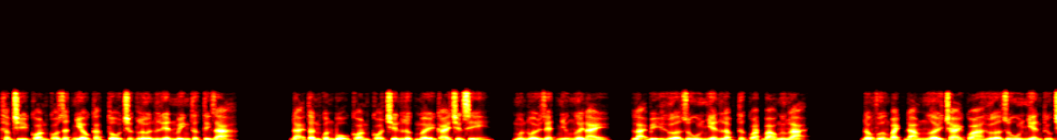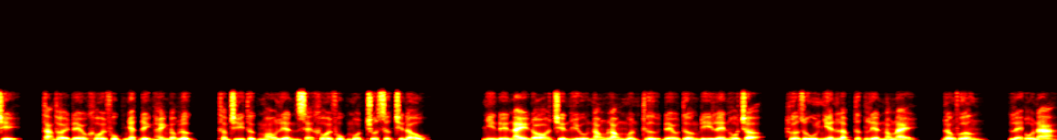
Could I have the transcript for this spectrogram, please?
thậm chí còn có rất nhiều các tổ chức lớn liên minh thức tỉnh giả. Đại tần quân bộ còn có chiến lược mấy cái chiến sĩ, muốn đuổi giết những người này, lại bị hứa du nhiên lập tức quát bảo ngưng lại. Đông phương bạch đám người trải qua hứa du nhiên cứu trị, tạm thời đều khôi phục nhất định hành động lực, thậm chí thực mau liền sẽ khôi phục một chút sức chiến đấu. Nhìn đến này đó chiến hữu nóng lòng muốn thử đều tưởng đi lên hỗ trợ, hứa du nhiên lập tức liền nóng nảy, đông phương, lệ ô nạ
